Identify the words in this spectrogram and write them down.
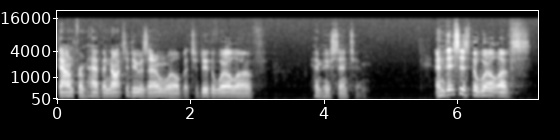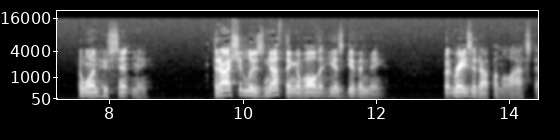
down from heaven not to do his own will, but to do the will of him who sent him. And this is the will of the one who sent me that I should lose nothing of all that he has given me, but raise it up on the last day.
